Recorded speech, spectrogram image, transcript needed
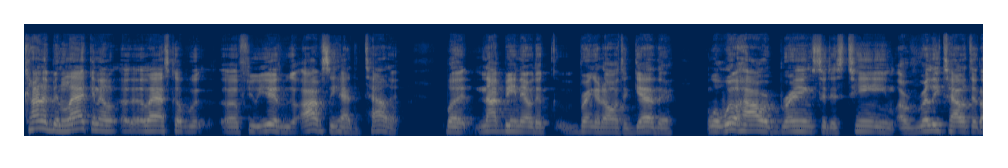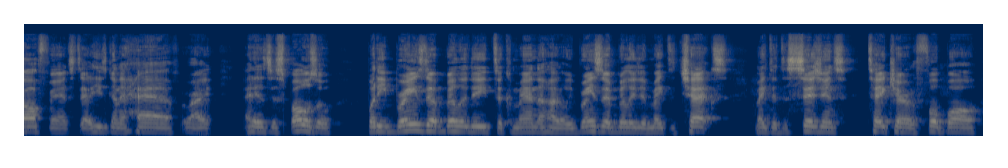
kind of been lacking the the last couple a few years, we obviously had the talent, but not being able to bring it all together. What Will Howard brings to this team, a really talented offense that he's going to have right at his disposal, but he brings the ability to command the huddle. He brings the ability to make the checks, make the decisions, take care of the football,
